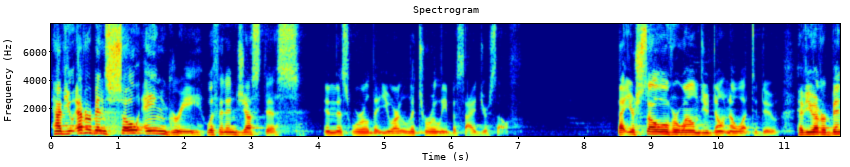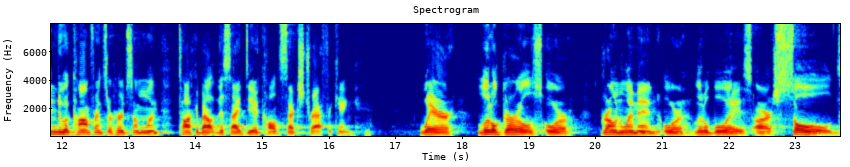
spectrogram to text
Have you ever been so angry with an injustice in this world that you are literally beside yourself? that you're so overwhelmed you don't know what to do. Have you ever been to a conference or heard someone talk about this idea called sex trafficking, where little girls or grown women or little boys are sold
